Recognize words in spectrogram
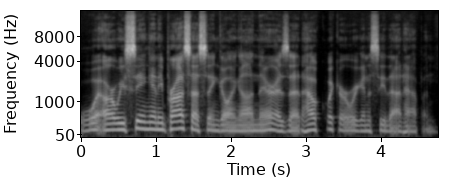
wh- are we seeing any processing going on there? Is that how quick are we going to see that happen?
